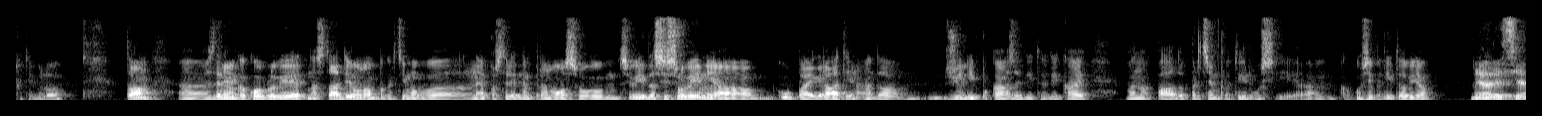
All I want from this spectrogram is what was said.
kot je bilo Tam. Zdaj ne vem, kako je bilo videti na stadionu, ampak recimo v neposrednem prenosu se vidi, da si Slovenija upa igrati, ne, da želi pokazati tudi kaj v napadu, predvsem proti Rusiji. Kako si pa ti to videl? Ja, res je,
